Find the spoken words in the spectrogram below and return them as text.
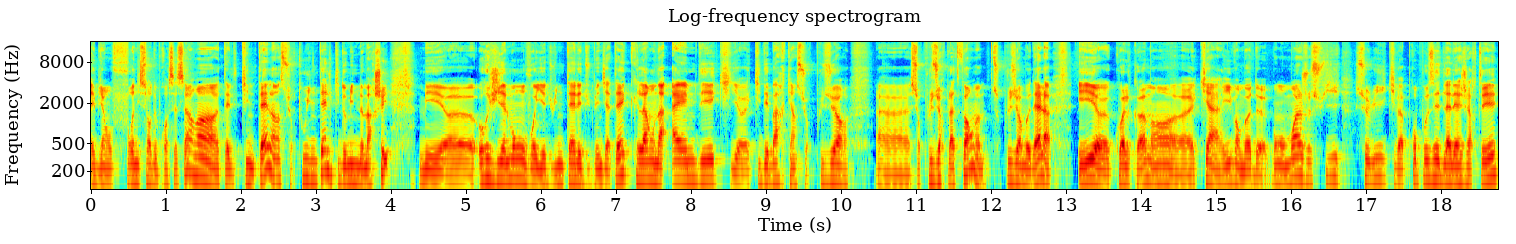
eh bien, aux fournisseurs de processeurs, hein, tels qu'Intel, hein, surtout Intel qui domine le marché. Mais euh, originellement, on voyait du Intel et du Mediatek. Là, on a AMD qui, euh, qui débarque hein, sur, plusieurs, euh, sur plusieurs plateformes, sur plusieurs modèles, et Qualcomm qui arrive en mode bon, moi, je suis celui qui va proposer de la légèreté,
